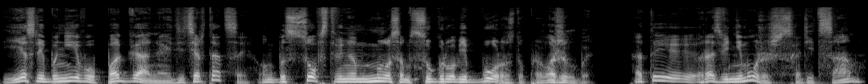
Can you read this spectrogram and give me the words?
Если бы не его поганая диссертация, он бы собственным носом сугробе борозду проложил бы. А ты разве не можешь сходить сам?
